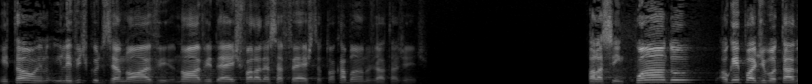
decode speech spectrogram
Então, em Levítico 19, 9 e 10, fala dessa festa. Estou acabando já, tá, gente? Fala assim, quando... Alguém pode botar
